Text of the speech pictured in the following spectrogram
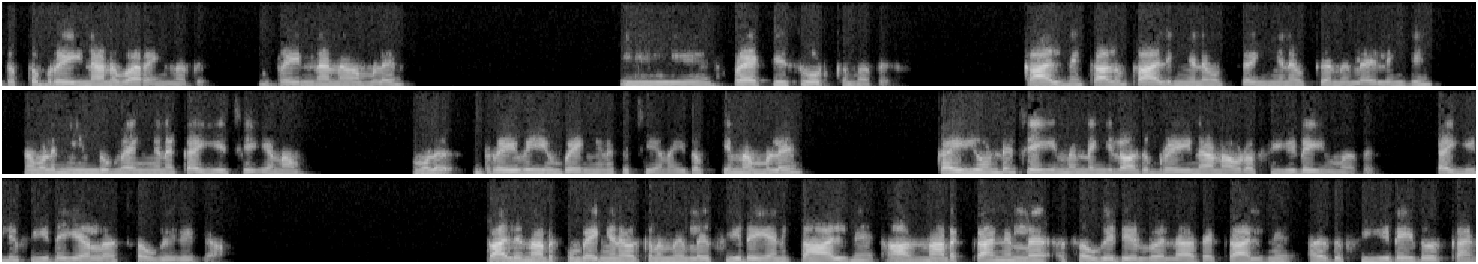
ഇതൊക്കെ ബ്രെയിനാണ് പറയുന്നത്. ബ്രെയിനാണ് നമ്മൾ ഈ പ്രാക്ടീസ് കൊടുക്കുന്നത്. കാലിനേക്കാളും കാൽ ഇങ്ങനെ വെക്കുക ഇങ്ങനെ വെക്കുക എന്നുള്ള അല്ലെങ്കിൽ നമ്മൾ നീന്തുമ്പോൾ എങ്ങനെ കൈ ചെയ്യണം? നമ്മൾ ഡ്രൈവ് ചെയ്യുമ്പോൾ എങ്ങനെയൊക്കെ ചെയ്യണം? ഇതൊക്കെ നമ്മൾ കൈ കൊണ്ട് ചെയ്യുന്നുണ്ടെങ്കിലും അത് ബ്രെയിനാണ് അവിടെ ഫീഡ് ചെയ്യുന്നത്. കയ്യിൽ ഫീഡ് ചെയ്യാനുള്ള സൗകര്യമില്ല കാൽ നടക്കുമ്പോൾ എങ്ങനെ വെക്കണം എന്നുള്ളത് ഫീഡ് ചെയ്യാൻ കാലിന് ആ നടക്കാനുള്ള സൗകര്യമുള്ളൂ അല്ലാതെ കാലിന് അത് ഫീഡ് ചെയ്ത് വെക്കാൻ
